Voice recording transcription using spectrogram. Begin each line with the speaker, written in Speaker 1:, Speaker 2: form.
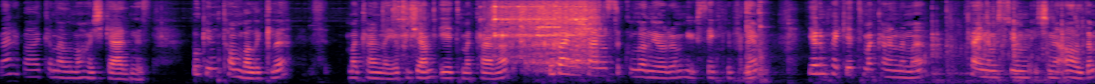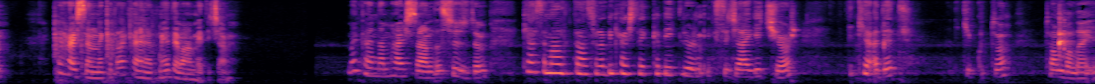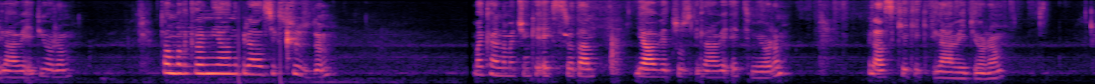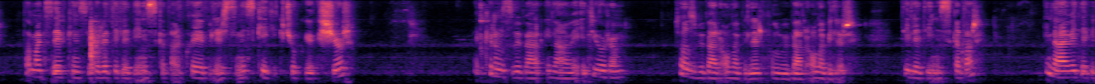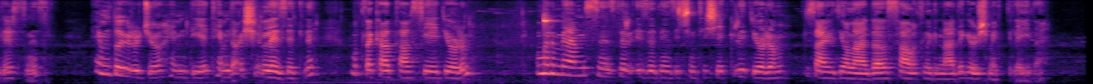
Speaker 1: Merhaba kanalıma hoş geldiniz. Bugün ton balıklı makarna yapacağım. Diyet makarna. Buğday makarnası kullanıyorum. Yüksek lifli. Yarım paket makarnamı kaynamış suyumun içine aldım. Ve haşlanana kadar kaynatmaya devam edeceğim. Makarnam haşlandı. Süzdüm. Kasem aldıktan sonra birkaç dakika bekliyorum. İlk sıcağı geçiyor. 2 adet 2 kutu ton balığı ilave ediyorum. Ton balıkların yağını birazcık süzdüm. Makarnama çünkü ekstradan yağ ve tuz ilave etmiyorum. Biraz kekik ilave ediyorum. Damak zevkinize göre dilediğiniz kadar koyabilirsiniz. Kekik çok yakışıyor. Ve kırmızı biber ilave ediyorum. Toz biber olabilir, pul biber olabilir. Dilediğiniz kadar ilave edebilirsiniz. Hem doyurucu hem diyet hem de aşırı lezzetli. Mutlaka tavsiye ediyorum. Umarım beğenmişsinizdir. İzlediğiniz için teşekkür ediyorum. Güzel videolarda, sağlıklı günlerde görüşmek dileğiyle.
